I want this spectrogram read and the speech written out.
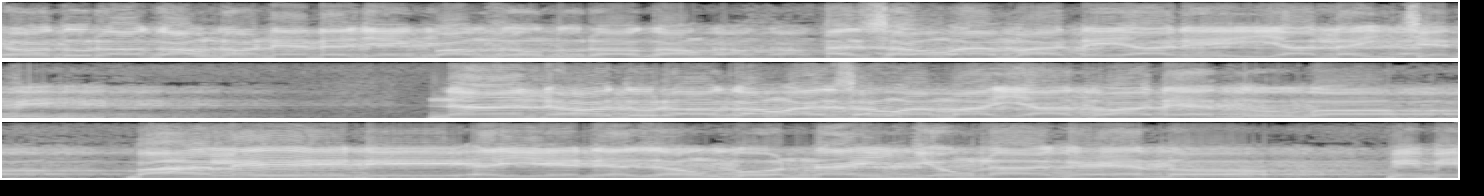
ထိုသူတော်ကောင်းတို့နဲ့တစ်ချိန်ပေါင်းဆုံးသူတော်ကောင်းအဆုံးအမတရားတွေရလိုက်ခြင်းသည်နန္ထောသူတော်ကောင်းအဆုံးအမရသွားတဲ့သူကိုပါလေဒီအရေးတစုံကိုနိုင်ကြုံလာခဲ့သောမိမိ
